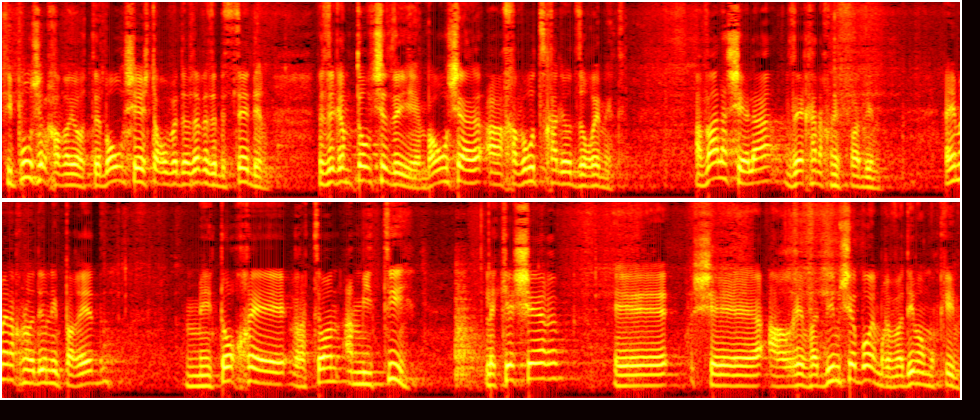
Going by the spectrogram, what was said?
סיפור של חוויות. ברור שיש את הרובד הזה וזה בסדר, וזה גם טוב שזה יהיה, ברור שהחברות צריכה להיות זורמת. אבל השאלה זה איך אנחנו נפרדים. האם אנחנו יודעים להיפרד מתוך אה, רצון אמיתי לקשר שהרבדים שבו הם רבדים עמוקים.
